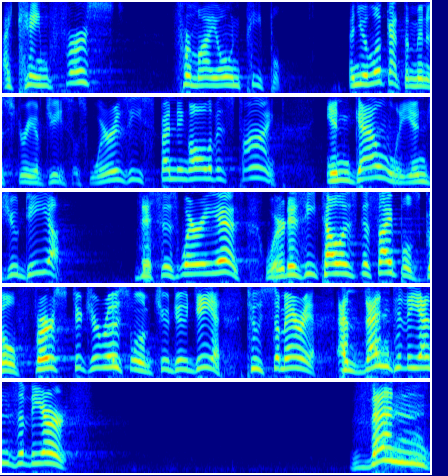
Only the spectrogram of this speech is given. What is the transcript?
I came first for my own people. And you look at the ministry of Jesus. Where is he spending all of his time? In Galilee, in Judea. This is where he is. Where does he tell his disciples? Go first to Jerusalem, to Judea, to Samaria, and then to the ends of the earth. Then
